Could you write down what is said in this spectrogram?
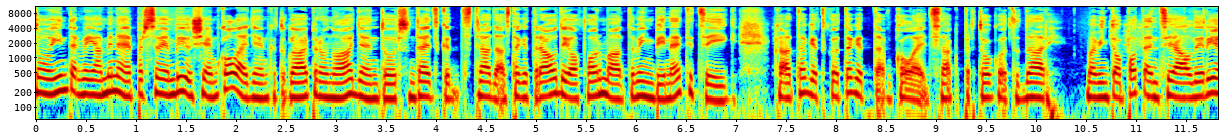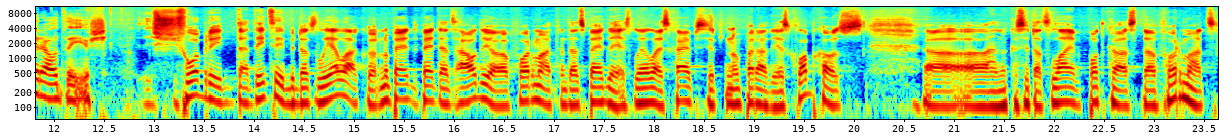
To intervijā minēja par saviem bijušiem kolēģiem, ka tu gāji prom no aģentūras un teici, ka strādās tagad ar audio formātu. Viņi bija neticīgi. Kā tagad, ko tagad tavi kolēģi saka par to, ko tu dari? Vai viņi to potenciāli ir ieraudzījuši? Šobrīd tā ticība ir daudz lielāka. Nu, pēc pēc tādas audio formāta, tāds pēdējais lielais hype ir nu, parādījies Clubhouse, uh, nu, kas ir tāds live podkāstu formāts.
